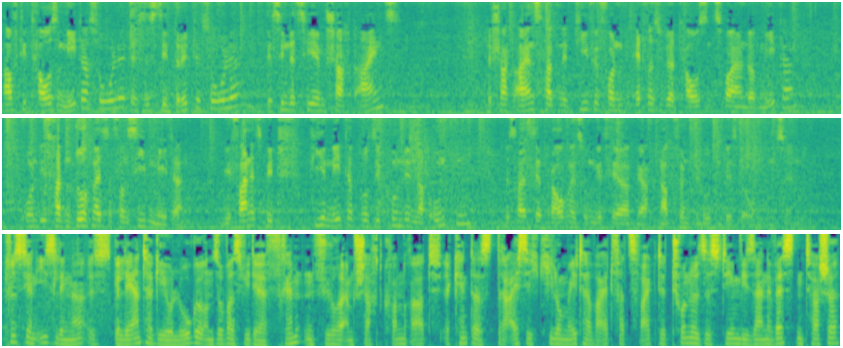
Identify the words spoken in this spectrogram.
auf die 1000 Meter Sohle. Das ist die dritte Sohle. Wir sind jetzt hier im Schacht 1. Der Schacht 1 hat eine Tiefe von etwas über 1200 Metern und es hat einen Durchmesser von 7 Metern. Wir fahren jetzt mit 4 Meter pro Sekunde nach unten. Das heißt, wir brauchen jetzt ungefähr ja, knapp 5 Minuten, bis wir unten sind. Christian Islinger ist gelernter Geologe und sowas wie der Fremdenführer im Schacht Konrad. Er kennt das 30 Kilometer weit verzweigte Tunnelsystem wie seine Westentasche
